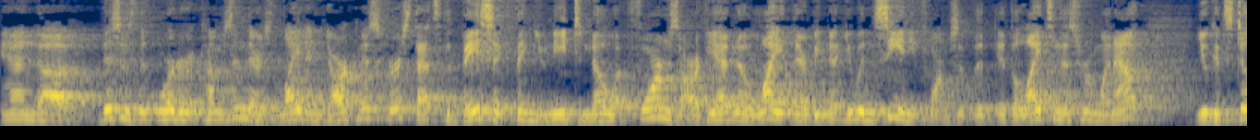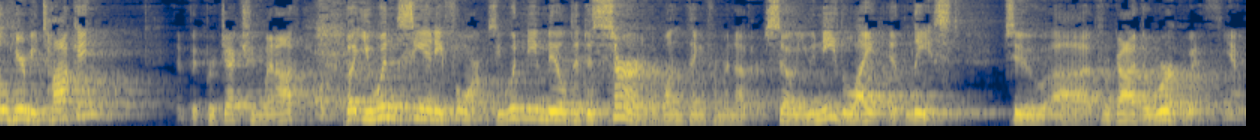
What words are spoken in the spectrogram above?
And uh, this is the order it comes in. There's light and darkness first. That's the basic thing you need to know what forms are. If you had no light, there'd be no, you wouldn't see any forms. If the, if the lights in this room went out, you could still hear me talking the projection went off, but you wouldn't see any forms. You wouldn't even be able to discern the one thing from another. So you need light at least to uh, for God to work with. You know,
